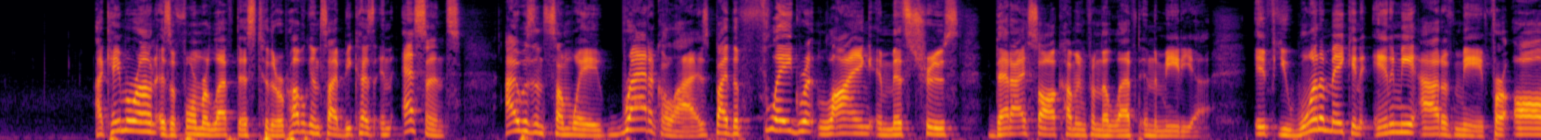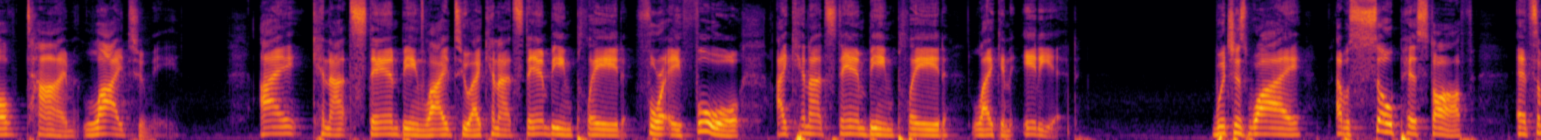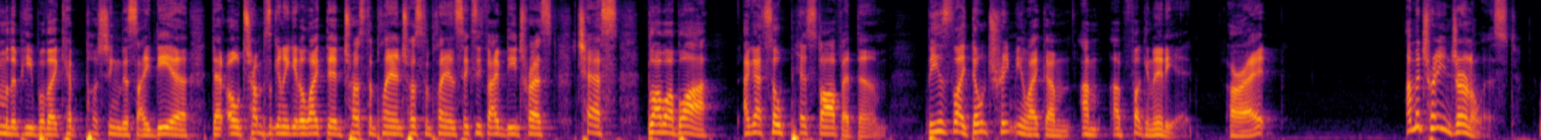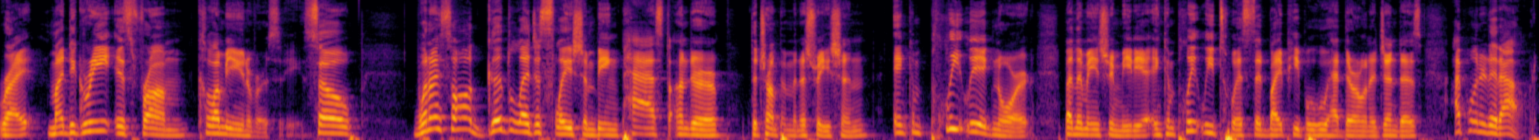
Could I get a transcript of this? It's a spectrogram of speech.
I came around as a former leftist to the Republican side because, in essence, I was in some way radicalized by the flagrant lying and mistruths that I saw coming from the left in the media. If you want to make an enemy out of me for all time, lie to me. I cannot stand being lied to. I cannot stand being played for a fool. I cannot stand being played like an idiot. Which is why I was so pissed off at some of the people that kept pushing this idea that, oh, Trump's going to get elected, trust the plan, trust the plan, 65D trust, chess, blah, blah, blah. I got so pissed off at them because like don't treat me like I'm I'm a fucking idiot. All right? I'm a trained journalist, right? My degree is from Columbia University. So when I saw good legislation being passed under the Trump administration and completely ignored by the mainstream media and completely twisted by people who had their own agendas, I pointed it out.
